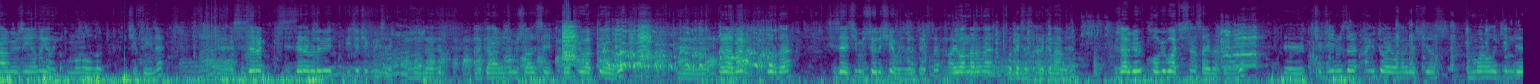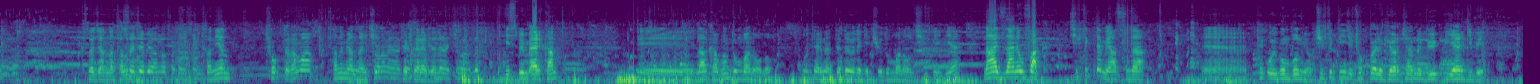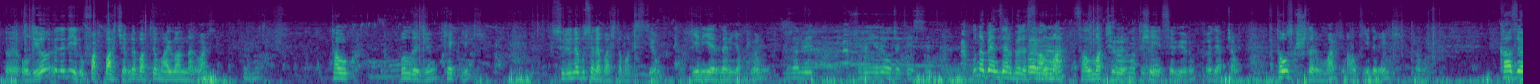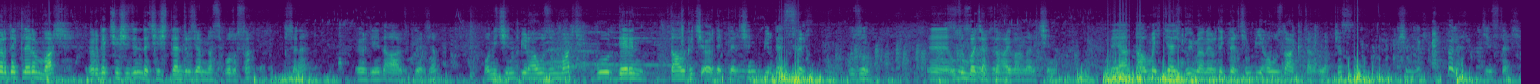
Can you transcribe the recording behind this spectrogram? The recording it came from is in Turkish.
abimizin yanına geldik. Tumanoğlu çiftliğine. Ee, sizlere sizlere böyle bir video çekmek istedik. Uzun süredir Erkan abimizin müsaadesi boş bir vakti oldu. Ee, beraber burada sizler için bir söyleşi yapacağız arkadaşlar. Hayvanlarına bakacağız Erkan abinin. Güzel bir hobi bahçesine sahip Erkan abi. Çiftliğimizde hangi tür hayvanları besliyoruz? Tumanoğlu kimdir? Kısaca anlatalım Kısaca mı? bir anlat bakalım sen. Tanıyan çoktur ama tanımayanlar için Tanımayan tekrar illaki vardır. İsmim Erkan. Ee, lakabım Dumbanoğlu. İnternette de öyle geçiyor Dumbanoğlu çiftliği diye. Nacizane ufak. Çiftlik de mi aslında ee, pek uygun bulmuyorum. Çiftlik deyince çok böyle görkemli büyük bir yer gibi ee, oluyor. Öyle değil. Ufak bahçemde baktığım hayvanlar var. Tavuk, bıldırcın, keklik. Sülüne bu sene başlamak istiyorum. Yeni yerler yapıyorum. Güzel bir sürün yeri olacak tesisi. Buna benzer böyle Barınağı. salma, salma türü Salma türü. şeyi seviyorum. Öyle yapacağım. Tavus kuşlarım var. 6-7 renk. Tamam. Kaz ördeklerim var. Ördek çeşidini de çeşitlendireceğim nasip olursa bu sene. Ördeğe de ağırlık vereceğim. Onun için bir havuzum var. Bu derin dalgıç ördekler için. Bir de sır, uzun, e, uzun bacaklı hayvanlar için veya dalma ihtiyacı duymayan ördekler için bir havuzda arka tarafı yapacağız. Şimdilik böyle cinsler.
